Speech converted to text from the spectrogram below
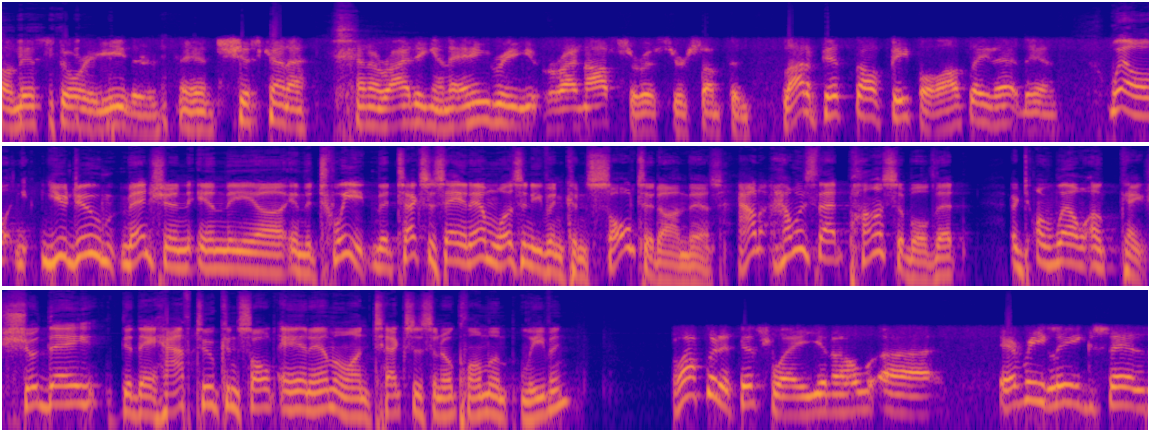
on this story either. And it's just kind of kind of riding an angry rhinoceros or something. A lot of pissed off people. I'll say that, Dan. Well, you do mention in the uh, in the tweet that Texas A&M wasn't even consulted on this. How how is that possible? That uh, well, okay, should they? Did they have to consult A&M on Texas and Oklahoma leaving? Well, I'll put it this way. You know, uh, every league says,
